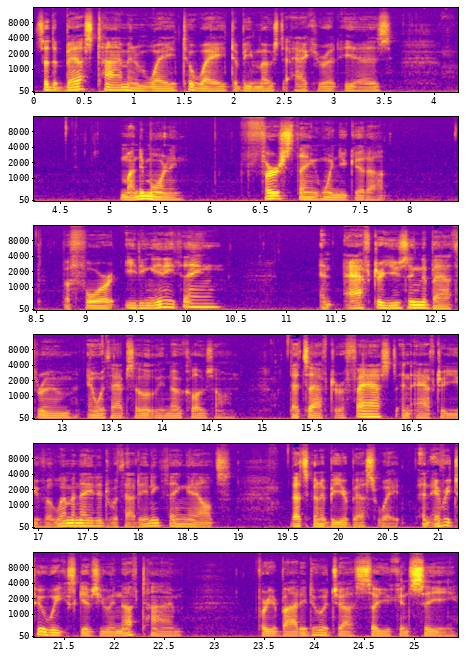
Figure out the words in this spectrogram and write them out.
So the best time and way to weigh to be most accurate is Monday morning, first thing when you get up, before eating anything, and after using the bathroom and with absolutely no clothes on. That's after a fast and after you've eliminated without anything else. That's going to be your best weight. And every two weeks gives you enough time for your body to adjust so you can see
